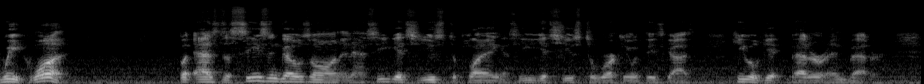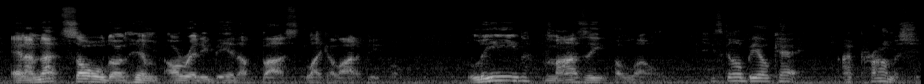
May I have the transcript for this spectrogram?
week one. But as the season goes on and as he gets used to playing, as he gets used to working with these guys, he will get better and better. And I'm not sold on him already being a bust like a lot of people. Leave Mazi alone. He's going to be okay. I promise you,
